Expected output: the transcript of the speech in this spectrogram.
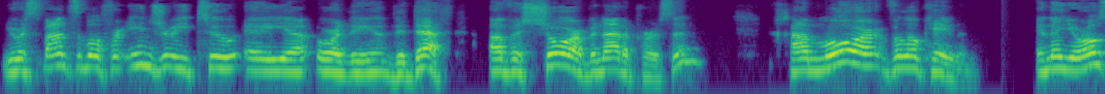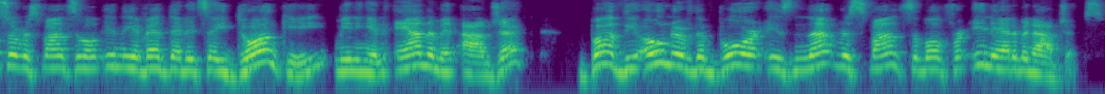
you're responsible for injury to a uh, or the the death of a shor, but not a person. Chamor velokalim. And then you're also responsible in the event that it's a donkey, meaning an animate object, but the owner of the bor is not responsible for inanimate objects.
